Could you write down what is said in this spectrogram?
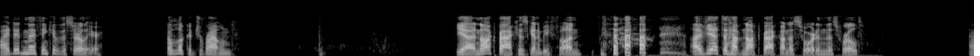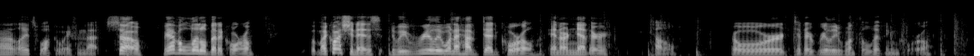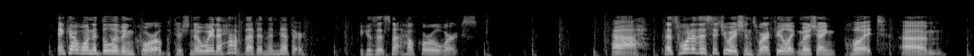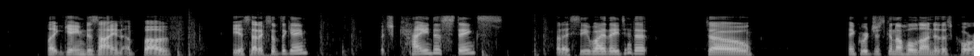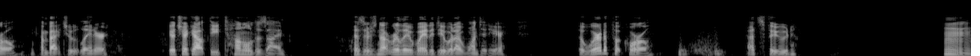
Why didn't I think of this earlier? Oh look, a drowned. Yeah, knockback is gonna be fun. I've yet to have knockback on a sword in this world. Uh, let's walk away from that. So, we have a little bit of coral. But my question is, do we really want to have dead coral in our nether tunnel? Or did I really want the living coral? Think I wanted the living coral, but there's no way to have that in the nether. Because that's not how coral works. Ah, that's one of the situations where I feel like Mojang put, um, like game design above the aesthetics of the game. Which kind of stinks, but I see why they did it. So, I think we're just going to hold on to this coral and come back to it later. Go check out the tunnel design. Because there's not really a way to do what I wanted here. So where to put coral? That's food. Hmm.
